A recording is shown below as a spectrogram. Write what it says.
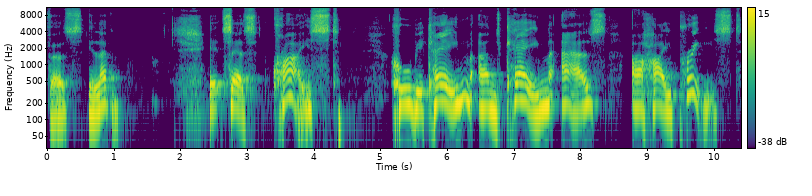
Verse 11. It says, Christ, who became and came as a high priest,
